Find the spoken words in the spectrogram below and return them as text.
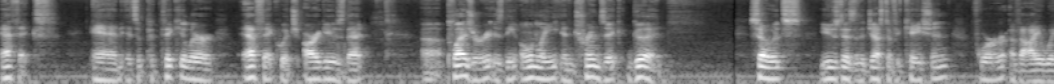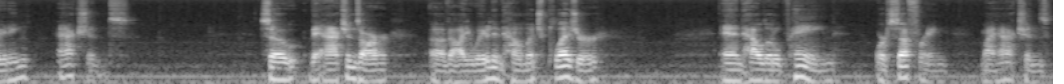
ethics. And it's a particular ethic which argues that uh, pleasure is the only intrinsic good. So it's used as the justification for evaluating actions. So the actions are evaluated in how much pleasure and how little pain or suffering my actions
